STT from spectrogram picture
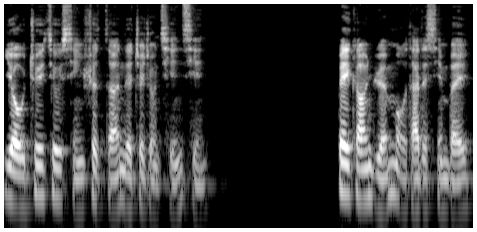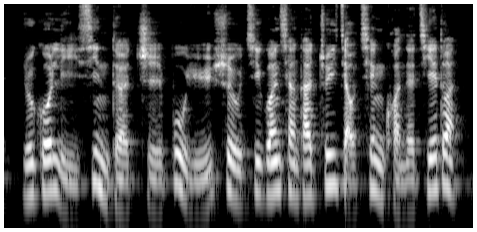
又追究刑事责任的这种情形。被告人袁某他的行为，如果理性的止步于税务机关向他追缴欠款的阶段，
